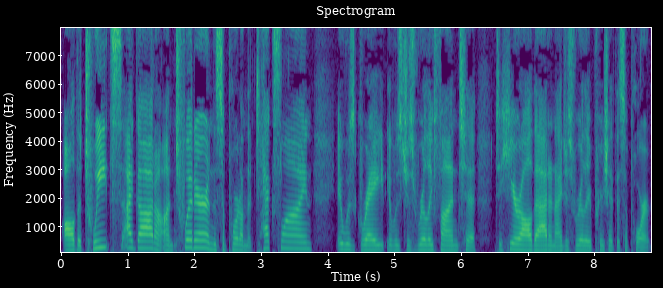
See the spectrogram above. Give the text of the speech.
All the tweets I got on, on Twitter and the support on the text line. It was great. It was just really fun to to hear all that and I just really appreciate the support.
